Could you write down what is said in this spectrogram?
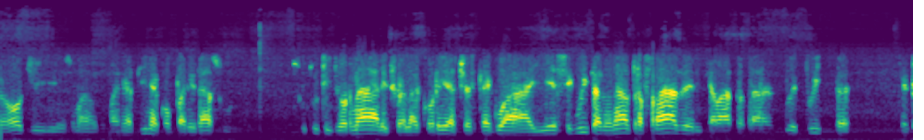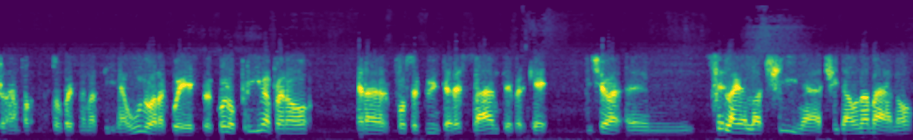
oggi, insomma, domani mattina comparirà su, su, tutti i giornali, cioè la Corea cerca guai, è seguita da un'altra frase ricavata da due tweet che Trump ha fatto questa mattina. Uno era questo e quello prima però era forse più interessante perché diceva ehm, se la, la Cina ci dà una mano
